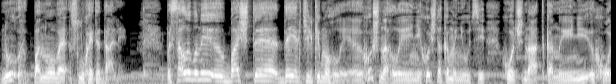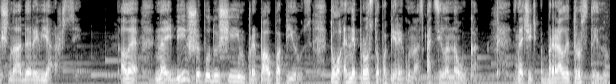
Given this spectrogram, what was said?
Ну, панове, слухайте далі. Писали вони, е, бачте, де як тільки могли, Е, хоч на глині, хоч на каменюці, хоч на тканині, хоч на дерев'яшці. Але найбільше по душі їм припав папірус. То не просто папір, як у нас, а ціла наука. Значить, брали тростину,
